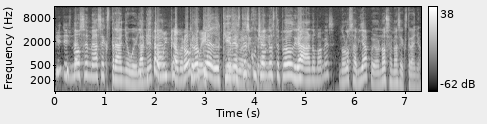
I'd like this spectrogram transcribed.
Está- No se me hace extraño, güey. La neta. está muy cabrón, Creo que el, quien No esté escuchando extraño. este pedo dirá, ah, no mames, no lo sabía, pero no se me hace extraño.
